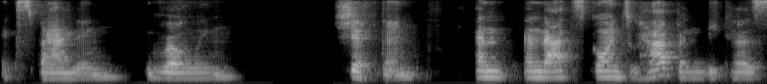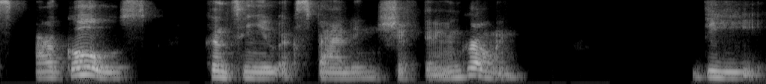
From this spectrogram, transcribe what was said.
expanding, growing, shifting. And, and that's going to happen because our goals continue expanding, shifting, and growing. The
